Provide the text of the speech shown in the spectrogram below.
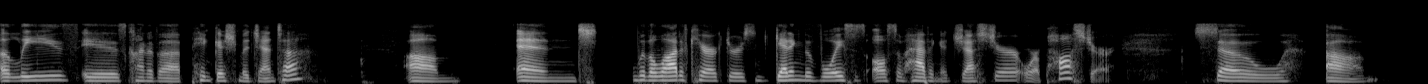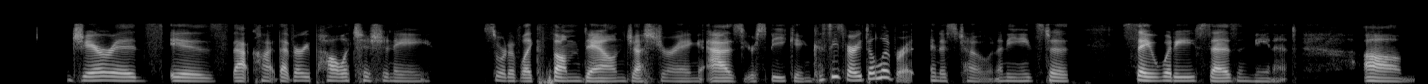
Elise is kind of a pinkish magenta. Um and with a lot of characters getting the voice is also having a gesture or a posture so um jared's is that kind that very politician-y sort of like thumb down gesturing as you're speaking because he's very deliberate in his tone and he needs to say what he says and mean it um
